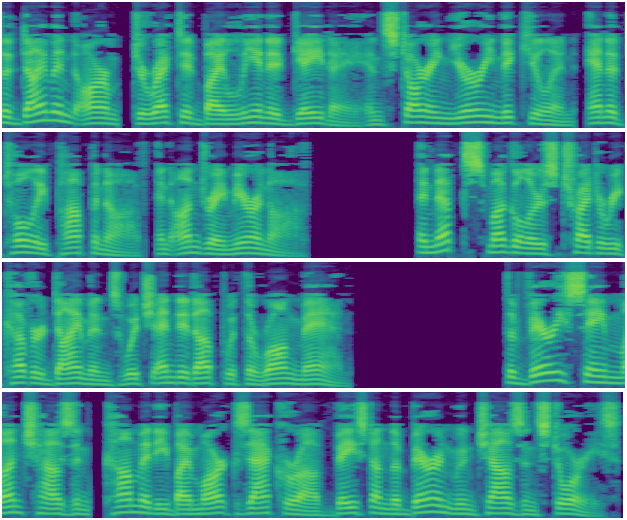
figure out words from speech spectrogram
The Diamond Arm, directed by Leonid Gaidai and starring Yuri Nikulin, Anatoly Papanov, and Andrei Mironov. Inept smugglers try to recover diamonds which ended up with the wrong man. The very same Munchausen, comedy by Mark Zakharov based on the Baron Munchausen stories.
